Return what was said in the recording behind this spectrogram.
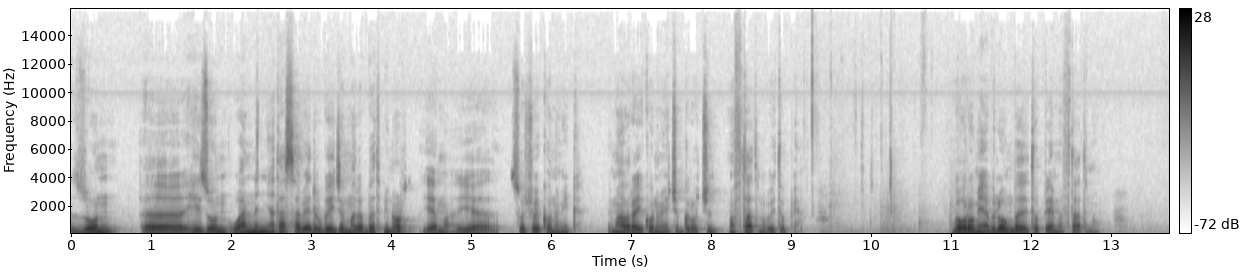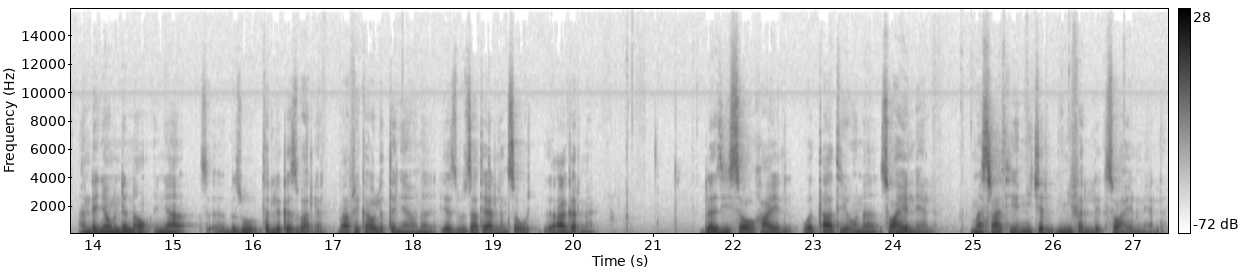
ዞን ይሄ ዞን ዋነኛ ታሳቢ አድርጎ የጀመረበት ቢኖር የ socio economic የማህበራዊ ኢኮኖሚ ችግሮችን መፍታት ነው። በኢትዮጵያ በኦሮሚያ ብለውም በኢትዮጵያ መፍታት ነው። አንደኛው ምንድን ነው? እኛ ብዙ ትልቅ ህዝብ አለን። በአፍሪካ ሁለተኛ የሆነ የህዝብ ብዛት ያለን ሰዎች አገር ነን። ለዚህ ሰው ኃይል ወጣት የሆነ ሰው ኃይል ነው ያለን። መስራት የሚችል የሚፈልግ ሰው ኃይል ነው ያለን።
